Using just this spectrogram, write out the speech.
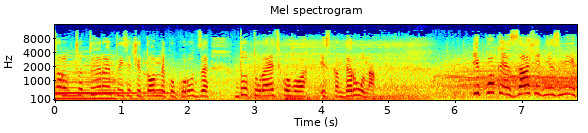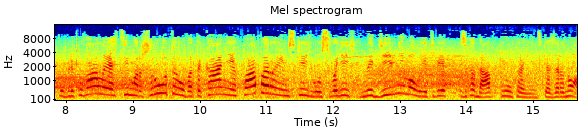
44 тисячі тонни кукурудзи до турецького Іскандеруна. І поки західні змі публікували ці маршрути у Ватикані, папа Римський у своїй недільній молитві згадав і українське зерно.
